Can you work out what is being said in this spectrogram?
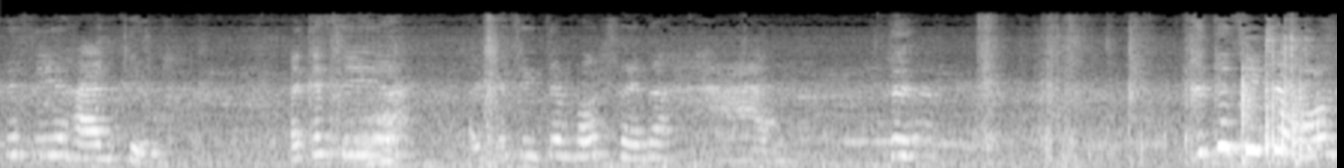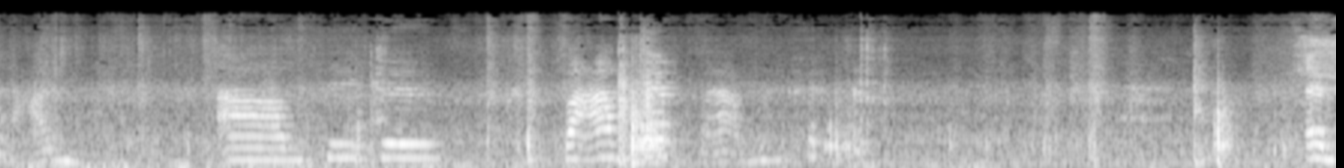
I can see your hand too. I can see. Ah. I can see the box and the hand. I can see the whole hand. Um, see the bam, bam, bam. and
